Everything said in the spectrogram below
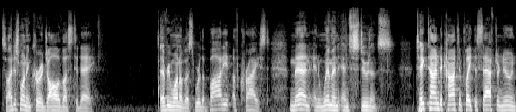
So I just want to encourage all of us today. Every one of us, we're the body of Christ, men and women and students Take time to contemplate this afternoon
